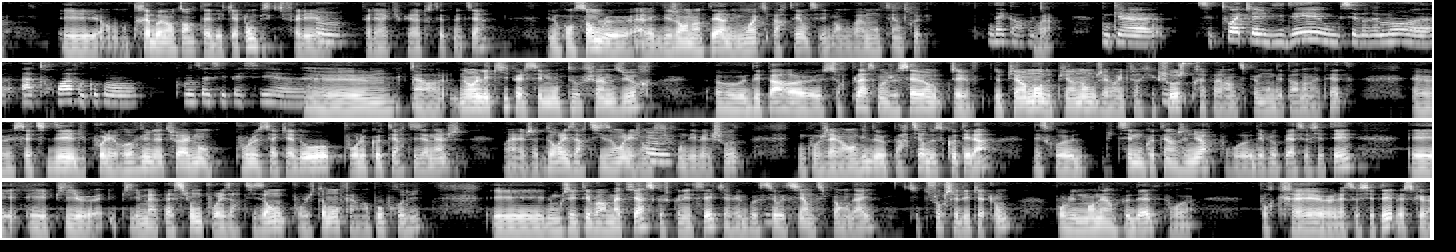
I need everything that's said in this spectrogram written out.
et en très bonne entente avec Decathlon puisqu'il fallait euh, mm. fallait récupérer toute cette matière. Et donc ensemble, avec des gens en interne et moi qui partais, on s'est dit bah, on va monter un truc. D'accord. Voilà. Donc c'est toi qui as eu l'idée ou c'est vraiment euh, à trois? Comment, comment ça s'est passé euh? Euh, Alors, non, l'équipe, elle s'est montée au fur et à mesure. Au départ, sur place, moi, je savais que depuis un moment, depuis un an, que j'avais envie de faire quelque chose. Je préparais un petit peu mon départ dans ma tête. Cette idée, du coup, elle est revenue naturellement pour le sac à dos, pour le côté artisanal. J'adore les artisans, les gens qui mm. font des belles choses. Donc, j'avais envie de partir de ce côté-là d'être c'est mon côté ingénieur pour euh, développer la société et, et puis euh, et puis ma passion pour les artisans pour justement faire un beau produit et donc j'ai été voir Mathias que je connaissais qui avait bossé aussi un petit peu en DAI qui est toujours chez Decathlon pour lui demander un peu d'aide pour euh, pour créer la société parce que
